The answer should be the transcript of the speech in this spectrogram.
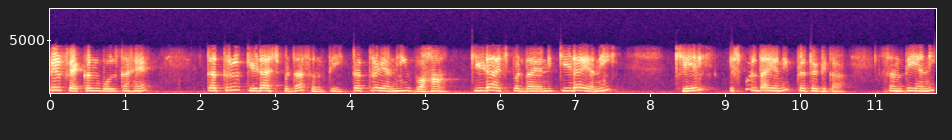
फिर फैकन बोलता है, तत्र कीड़ा स्पर्धा संति तत्र यानी वहाँ। कीड़ा स्पर्धा यानी कीड़ा यानी खेल, स्पर्धा यानी प्रतियोगिता। संति यानी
